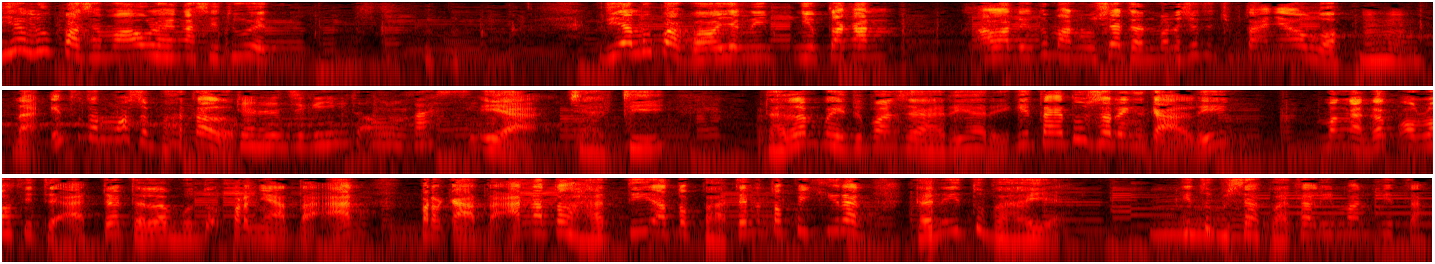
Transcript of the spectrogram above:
dia lupa sama Allah yang ngasih duit. dia lupa bahwa yang menciptakan alat itu manusia dan manusia itu ciptaannya Allah. Mhm. Nah, itu termasuk batal loh. Dan rezekinya itu Allah kasih. Iya, jadi dalam kehidupan sehari-hari kita itu sering kali menganggap Allah tidak ada dalam bentuk pernyataan, perkataan atau hati atau batin atau pikiran dan itu bahaya. Hmm. Itu bisa batal iman kita.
